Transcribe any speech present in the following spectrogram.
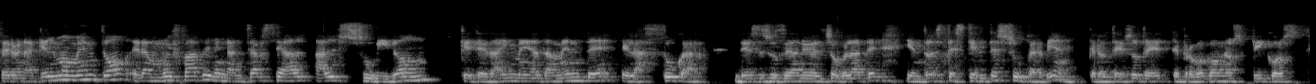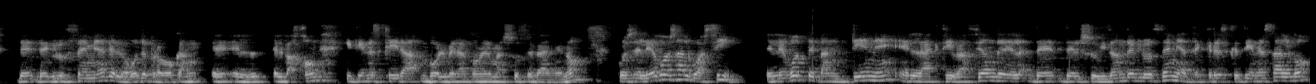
Pero en aquel momento era muy fácil engancharse al, al subidón que te da inmediatamente el azúcar de ese sucedáneo del chocolate y entonces te sientes súper bien, pero eso te, provoca unos picos de, glucemia que luego te provocan eh, el, bajón y tienes que ir a volver a comer más sucedáneo, ¿no? Pues el ego es algo así. El ego te mantiene en la activación del subidón de glucemia, te crees que tienes algo,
